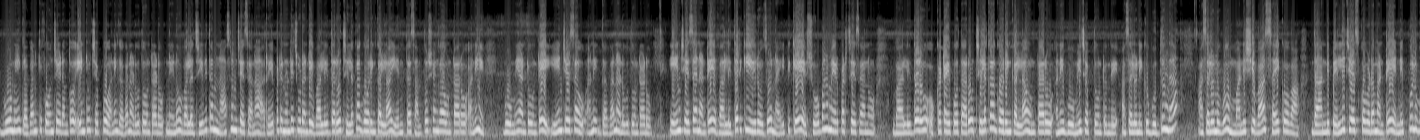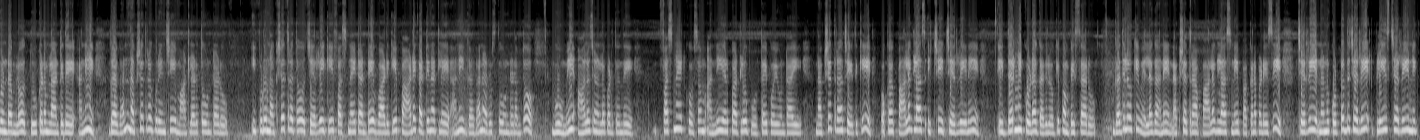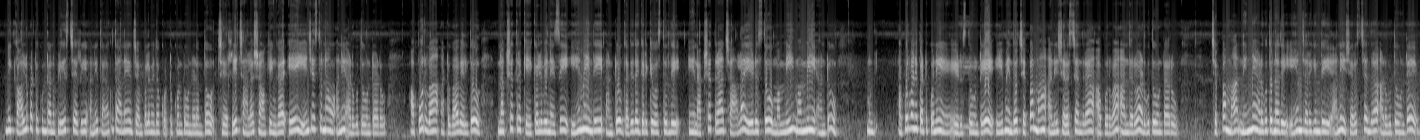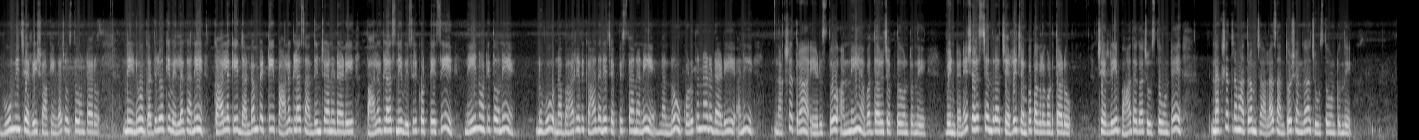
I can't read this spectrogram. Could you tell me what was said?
భూమి గగన్కి ఫోన్ చేయడంతో ఏంటో చెప్పు అని గగన్ అడుగుతూ ఉంటాడు. నేను వాళ్ళ జీవితం నాశనం చేశానా? రేపటి నుండి చూడండి వాళ్ళిద్దరూ చిలక గోరింకల్లా ఎంత సంతోషంగా ఉంటారో అని భూమి అంటూ ఉంటే ఏం చేశావు అని గగన్ అడుగుతూ ఉంటాడు ఏం చేశానంటే వాళ్ళిద్దరికీ ఈరోజు నైట్కే శోభనం ఏర్పాటు చేశాను. వాళ్ళిద్దరూ ఒక్కటైపోతారు చిలక గోరింకల్లా ఉంటారు అని భూమి చెప్తూ ఉంటుంది. అసలు నీకు బుద్ధుందా? అసలు నువ్వు మనిషివా సైకోవా? దాన్ని పెళ్ళి చేసుకోవడం అంటే నిప్పులు గుండంలో తూకడం లాంటిదే అని గగన్ నక్షత్ర గురించి మాట్లాడుతూ ఉంటాడు. ఇప్పుడు నక్షత్రతో చెర్రీకి ఫస్ట్ నైట్ అంటే వాడికి పాడె కట్టినట్లే అని గగన్ అరుస్తూ ఉండడంతో భూమి ఆలోచనలో పడుతుంది. ఫస్ట్ నైట్ కోసం అన్ని ఏర్పాట్లు పూర్తయిపోయి ఉంటాయి. నక్షత్ర చేతికి ఒక పాల గ్లాస్ ఇచ్చి చెర్రీని ఇద్దరిని కూడా గదిలోకి పంపిస్తారు. గదిలోకి వెళ్ళగానే నక్షత్ర పాల గ్లాస్ని పక్కన పడేసి చెర్రీ నన్ను కొట్టొద్దు చెర్రీ ప్లీజ్ చెర్రీ నీ నీ కాళ్ళు పట్టుకుంటాను ప్లీజ్ చెర్రీ అని తనకు తానే జంపల మీద కొట్టుకుంటూ ఉండడంతో చెర్రీ చాలా షాకింగ్గా ఏ ఏం చేస్తున్నావు అని అడుగుతూ ఉంటాడు. అపూర్వ అటుగా వెళ్తూ నక్షత్ర కేకలు వినేసి ఏమైంది? అంటూ గది దగ్గరికి వస్తుంది. ఈ నక్షత్ర చాలా ఏడుస్తూ మమ్మీ మమ్మీ అంటూ అపూర్వని పట్టుకొని ఏడుస్తూ ఉంటే ఏమైందో చెప్పమ్మా అని శరశ్చంద్ర అపూర్వ అందరూ అడుగుతూ ఉంటారు. చెప్పమ్మా నిన్నే అడుగుతున్నది ఏం జరిగింది అని శరశ్చంద్ర అడుగుతూ ఉంటే భూమి చెర్రీ షాకింగ్గా చూస్తూ ఉంటారు. నేను గదిలోకి వెళ్ళగానే కాళ్ళకి దండం పెట్టి పాల గ్లాస్ అందించాను డాడీ. పాల గ్లాస్ని విసిరి కొట్టేసి నీ నోటితోనే నువ్వు నా భార్యవి కాదని చెప్పిస్తానని నన్ను కొడుతున్నాడు డాడీ అని నక్షత్ర ఏడుస్తూ అన్ని అబద్ధాలు చెప్తూ ఉంటుంది. వెంటనే శరశ్చంద్ర చెర్రీ చెంప పగలగొడతాడు. చెర్రీ బాధగా చూస్తూ ఉంటే నక్షత్రం మాత్రం చాలా సంతోషంగా చూస్తూ ఉంటుంది.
